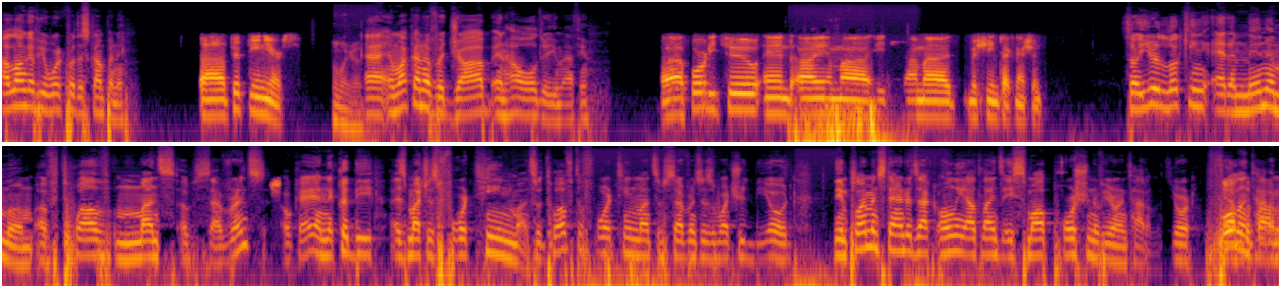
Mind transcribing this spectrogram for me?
How long have you worked for this company? Uh, fifteen years. Oh my god. Uh, and what kind of a job? And how old are you, Matthew? Uh, 42, and I am uh, I'm a machine technician. So you're looking at a minimum of 12 months of severance, okay? And it could be as much as 14 months. So 12 to 14 months of severance is what you'd be owed. The Employment Standards Act only outlines a small portion of your entitlements. Your full yeah, the problem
